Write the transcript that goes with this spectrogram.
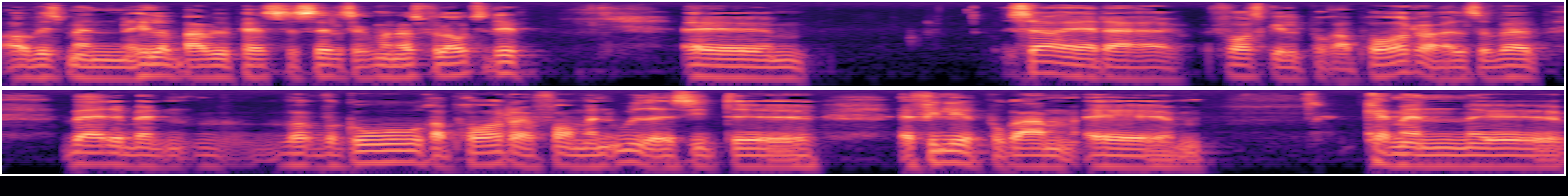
og hvis man heller bare vil passe sig selv, så kan man også få lov til det. Øh, så er der forskel på rapporter, altså hvad, hvad er det man, hvor, hvor gode rapporter får man ud af sit øh, affiliate-program, øh, kan man, øh,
